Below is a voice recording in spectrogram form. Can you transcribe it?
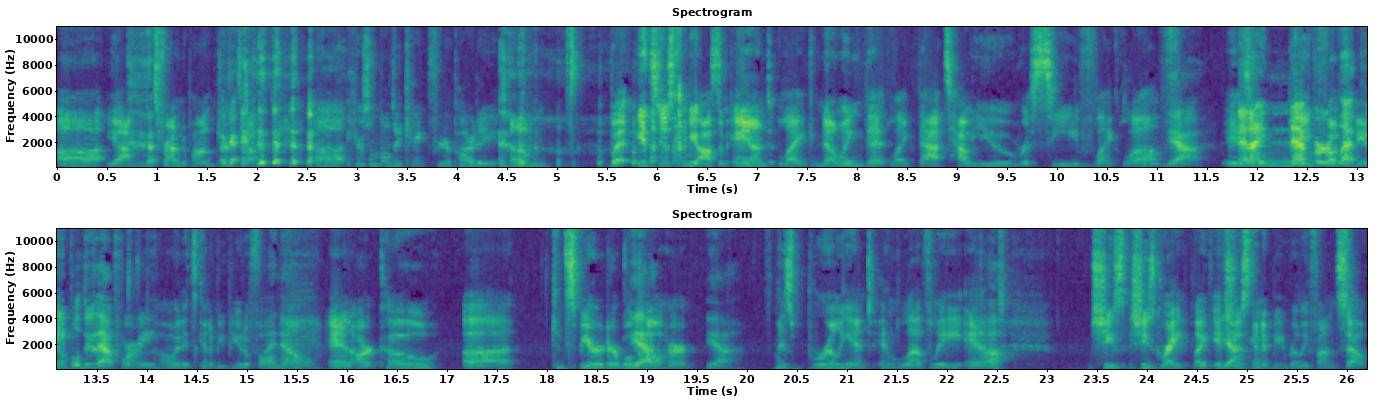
Uh, yeah, it's frowned upon. Turns Okay. out. Uh, here's a molded cake for your party. Um, but it's just gonna be awesome, and like knowing that like that's how you receive like love. yeah. And I never let deal. people do that for me. Oh, and it's gonna be beautiful. I know. And our co uh, conspirator, we'll Yeah. call her, Yeah. is brilliant and lovely, and she's she's great. Like it's Yeah. just gonna be really fun. So,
